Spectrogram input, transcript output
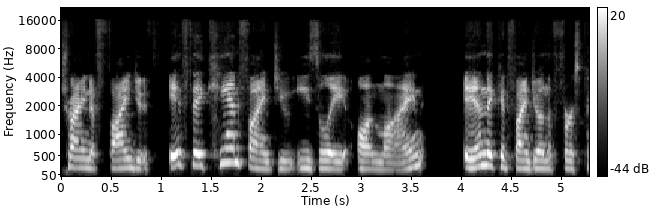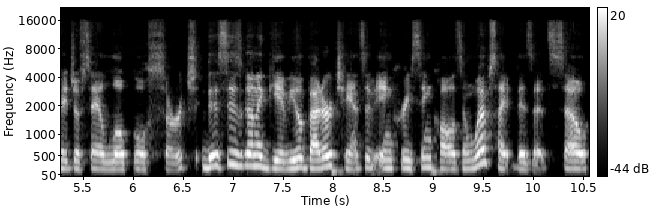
trying to find you, if, if they can find you easily online and they could find you on the first page of say a local search this is going to give you a better chance of increasing calls and website visits. So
